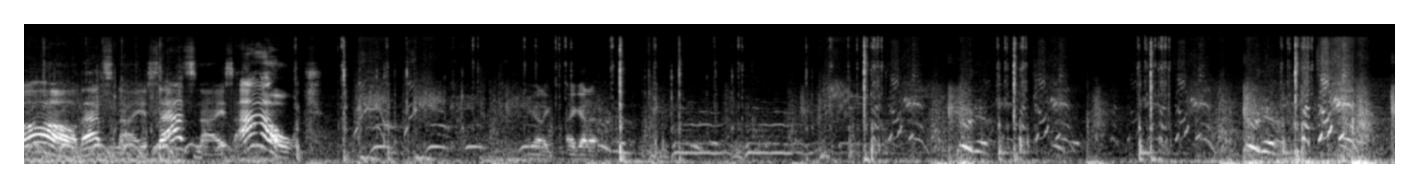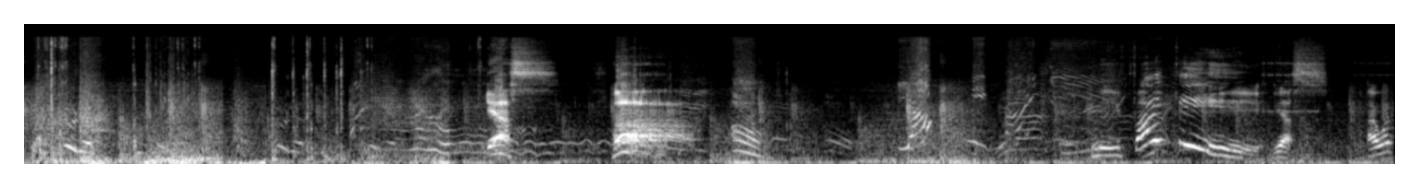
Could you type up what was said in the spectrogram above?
Oh, that's nice. That's nice. Ouch! I gotta, I gotta. Yes! Ah! Oh. Me fighty! Yes. I went,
